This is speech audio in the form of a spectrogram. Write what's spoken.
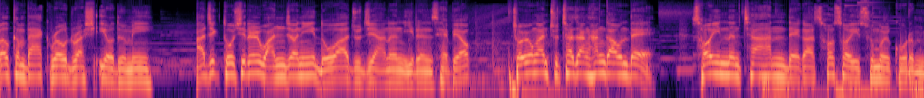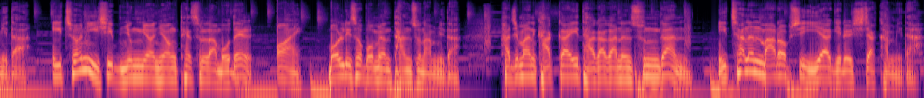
Welcome back Road Rush 이어둠이 아직 도시를 완전히 놓아주지 않은 이른 새벽 조용한 주차장 한가운데 서 있는 차 한 대가 서서히 숨을 고릅니다. 2026년형 테슬라 모델 Y 멀리서 보면 단순합니다. 하지만 가까이 다가가는 순간 이 차는 말없이 이야기를 시작합니다.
